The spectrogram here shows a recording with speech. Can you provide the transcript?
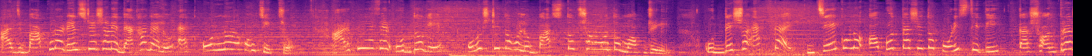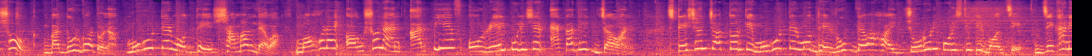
আজ বাঁকুড়া রেল স্টেশনে দেখা গেল এক অন্যরকম চিত্র। আরপিএফ এর উদ্যোগে অনুষ্ঠিত হলো বাস্তবসম্মত মক ড্রিল উদ্দেশ্য একটাই, যে কোনো অপ্রত্যাশিত পরিস্থিতি, তা সন্ত্রাস হোক বা দুর্ঘটনা, মুহূর্তের মধ্যে সামাল দেওয়া। মহড়ায় অংশ নেন আরপিএফ ও রেল পুলিশের একাধিক জওয়ান। স্টেশন চত্বরকে মুহূর্তের মধ্যে রূপ দেওয়া হয় জরুরি পরিস্থিতির মঞ্চে, যেখানে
